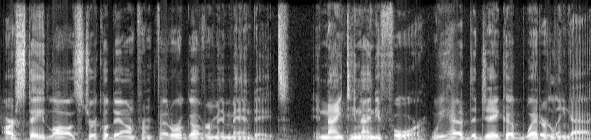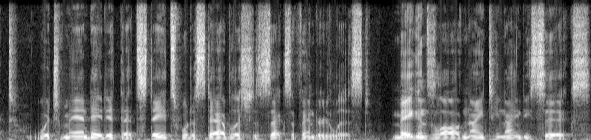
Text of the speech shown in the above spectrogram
Our state laws trickle down from federal government mandates. In 1994, we had the Jacob Wetterling Act, which mandated that states would establish a sex offender list. Megan's Law of 1996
